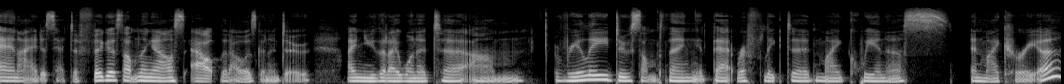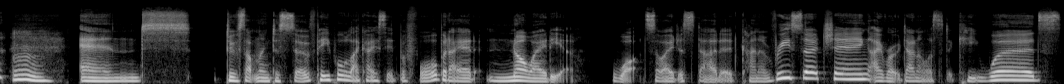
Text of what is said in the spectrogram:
and I just had to figure something else out that I was going to do. I knew that I wanted to um, really do something that reflected my queerness in my career and do something to serve people, like I said before, but I had no idea what. So I just started kind of researching. I wrote down a list of keywords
